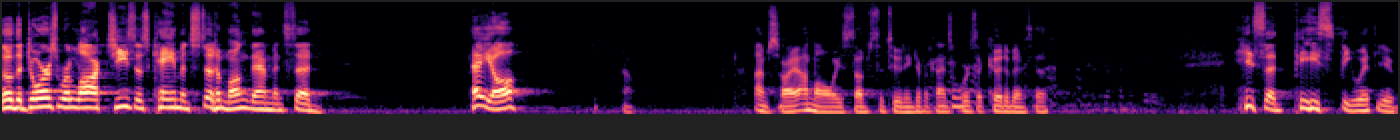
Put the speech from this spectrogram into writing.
Though the doors were locked, Jesus came and stood among them and said, Hey, y'all. No. I'm sorry, I'm always substituting different kinds of words that could have been said. He said, Peace be with you.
